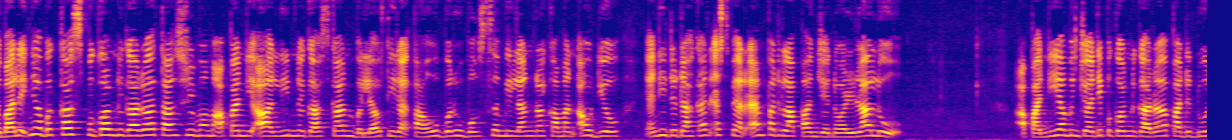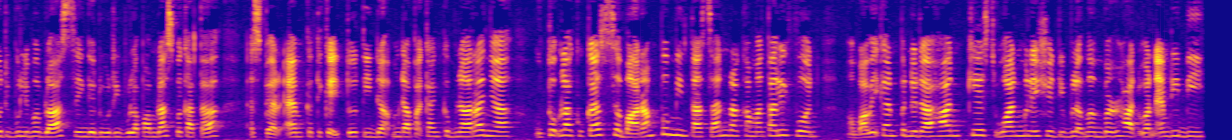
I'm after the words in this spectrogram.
Sebaliknya, bekas peguam negara Tan Sri Muhammad Apandi Ali menegaskan beliau tidak tahu berhubung sembilan rakaman audio yang didedahkan SPRM pada 8 Januari lalu. Apandi yang menjadi peguam negara pada 2015 hingga 2018 berkata SPRM ketika itu tidak mendapatkan kebenarannya untuk melakukan sebarang pemintasan rakaman telefon membabitkan pendedahan kes One Malaysia Development Berhad 1MDB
